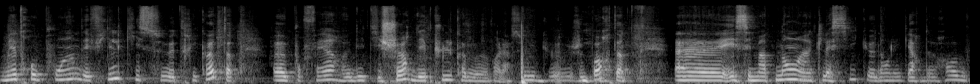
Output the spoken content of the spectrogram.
mettre au point des fils qui se tricotent euh, pour faire des t-shirts, des pulls comme euh, voilà celui que je porte. Euh, et c'est maintenant un classique dans les garde-robes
